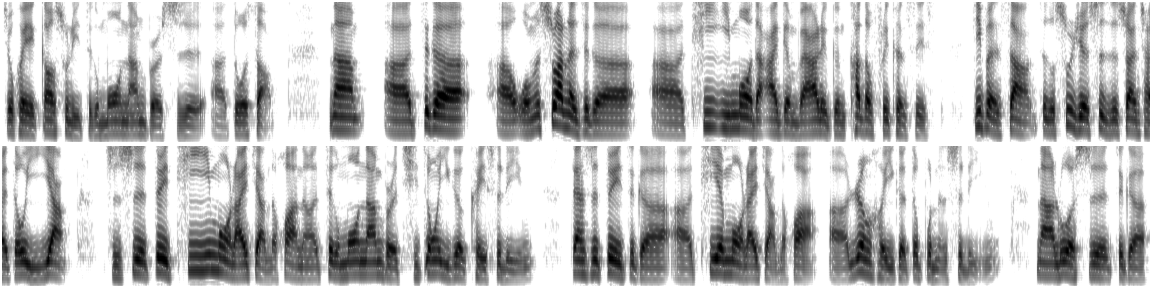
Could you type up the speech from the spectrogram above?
就会告诉你这个 more number 是呃多少。那啊这个呃我们算了这个呃 TE more 的 eigenvalue 跟 cutoff frequencies，基本上这个数学式子算出来都一样，只是对 TE more 来讲的话呢，这个 more number 其中一个可以是零，但是对这个呃 TMO 来讲的话，呃任何一个都不能是零。那如果是这个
